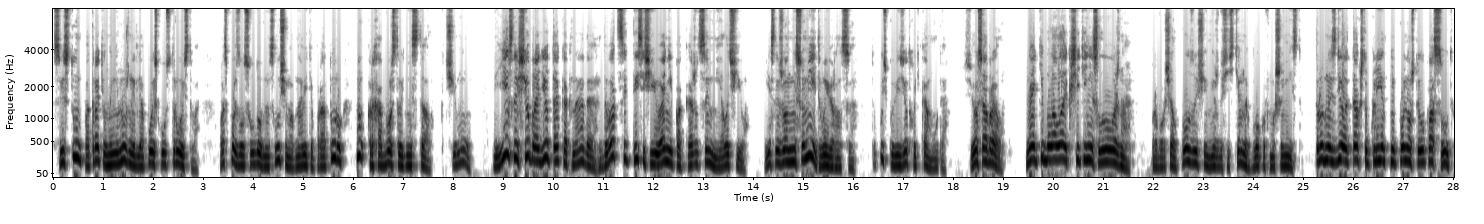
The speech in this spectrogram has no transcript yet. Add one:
Свистун потратил на ненужные для поиска устройства. Воспользовался удобным случаем обновить аппаратуру, но крохоборствовать не стал. К чему? Если все пройдет так, как надо, 20 тысяч юаней покажутся мелочью. Если же он не сумеет вывернуться, то пусть повезет хоть кому-то. «Все собрал. Найти балалайк в сети несложно», – пробурчал ползающий между системных блоков машинист. «Трудно сделать так, чтобы клиент не понял, что его пасут.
